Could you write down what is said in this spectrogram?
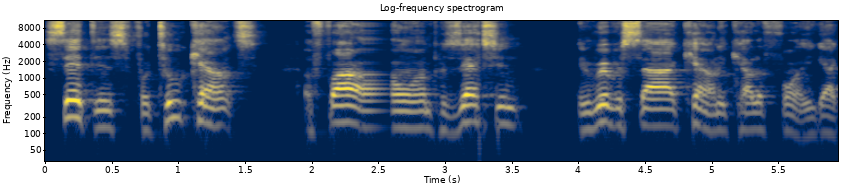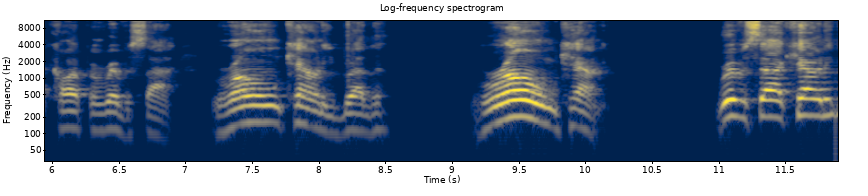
sentence for two counts of firearm possession in Riverside County, California. He got caught up in Riverside. Roane County, brother. Roane County. Riverside County.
